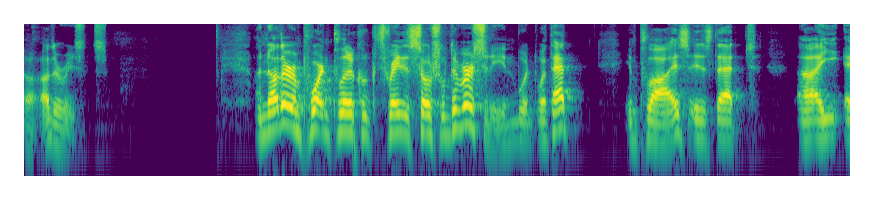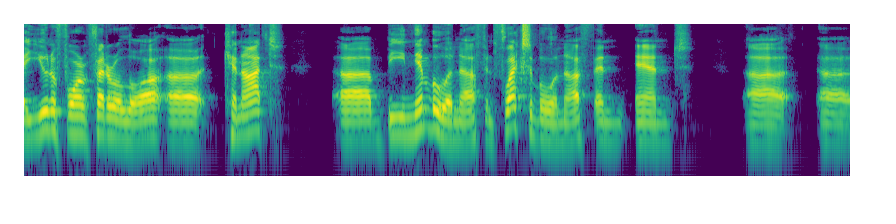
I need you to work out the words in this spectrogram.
uh, other reasons. Another important political constraint is social diversity. And what, what that implies is that uh, a, a uniform federal law uh, cannot uh, be nimble enough and flexible enough and, and uh, uh,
